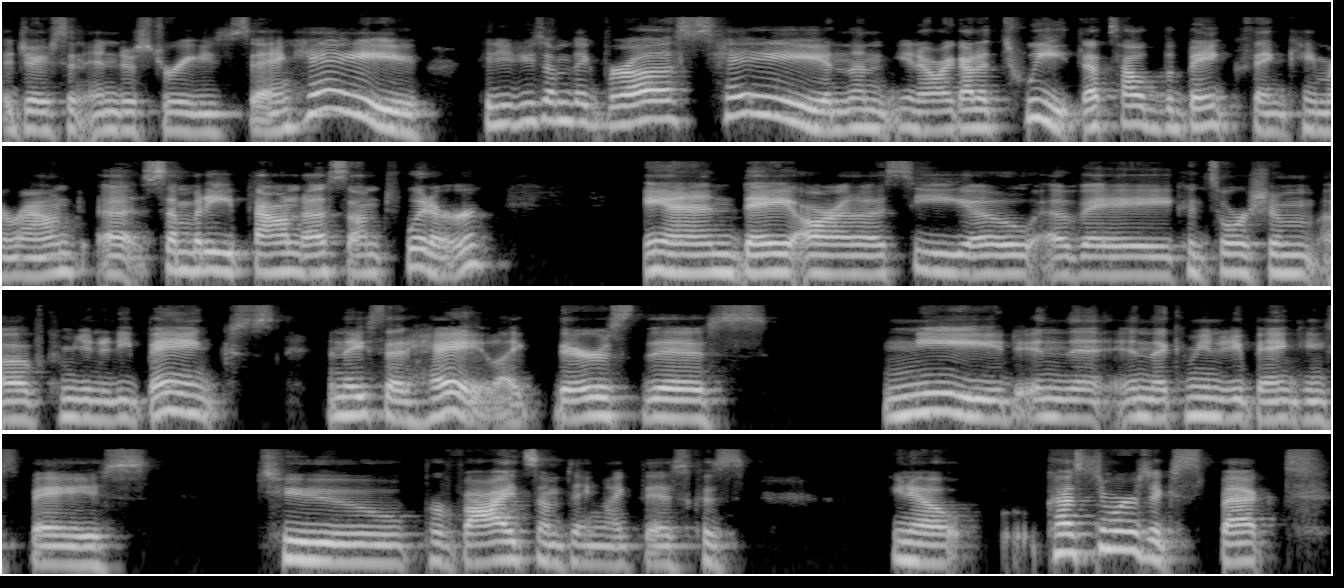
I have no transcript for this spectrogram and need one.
adjacent industries saying hey can you do something for us? Hey and then you know i got a tweet. That's how the bank thing came around. Uh, somebody found us on twitter and they are a CEO of a consortium of community banks and they said hey like there's this need in the in the community banking space to provide something like this. Cuz you know customers expect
